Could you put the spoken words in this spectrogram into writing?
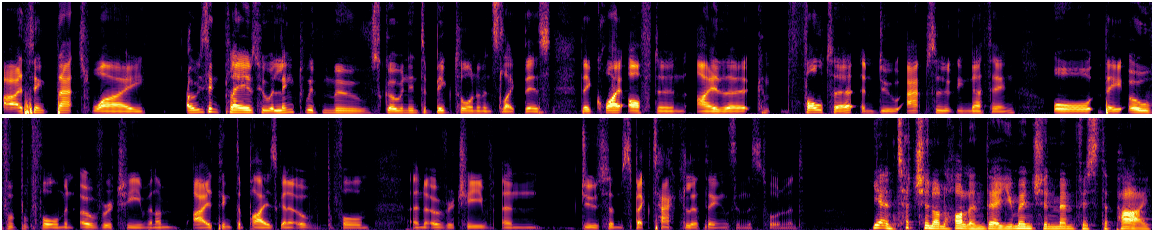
I think that's why I always think players who are linked with moves going into big tournaments like this, they quite often either falter and do absolutely nothing, or they overperform and overachieve. And I'm I think Depay is going to overperform and overachieve and do some spectacular things in this tournament. Yeah, and touching on Holland there, you mentioned Memphis Depay.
